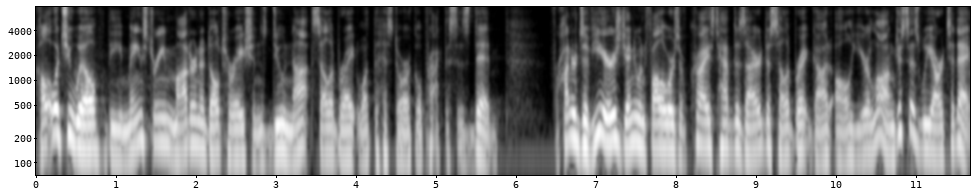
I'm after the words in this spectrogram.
Call it what you will, the mainstream modern adulterations do not celebrate what the historical practices did. For hundreds of years, genuine followers of Christ have desired to celebrate God all year long, just as we are today.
